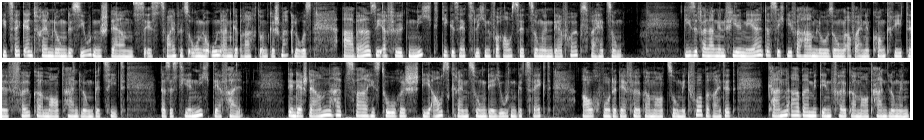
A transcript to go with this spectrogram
Die Zweckentfremdung des Judensterns ist zweifelsohne unangebracht und geschmacklos, aber sie erfüllt nicht die gesetzlichen Voraussetzungen der Volksverhetzung. Diese verlangen vielmehr, dass sich die Verharmlosung auf eine konkrete Völkermordhandlung bezieht. Das ist hier nicht der Fall. Denn der Stern hat zwar historisch die Ausgrenzung der Juden bezweckt, auch wurde der Völkermord somit vorbereitet, kann aber mit den Völkermordhandlungen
